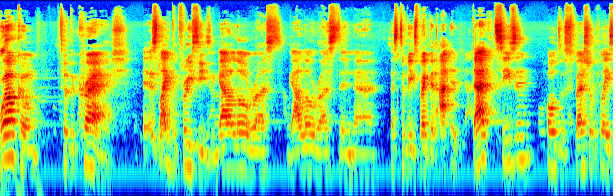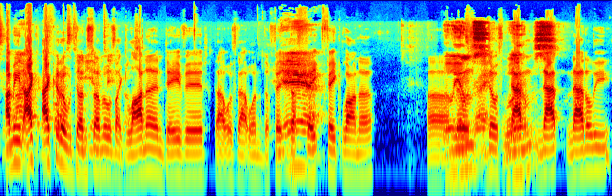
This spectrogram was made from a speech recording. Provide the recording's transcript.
Welcome to the crash. It's like the preseason. Got a little rust. Got a little rust, and uh, that's to be expected. I, that season holds a special place. In I mean, I heart I could have done some. It was like goes. Lana and David. That was that one. The fake, the fake, fake Lana. Uh, Williams, There was, there was Williams. Nat, Natalie.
